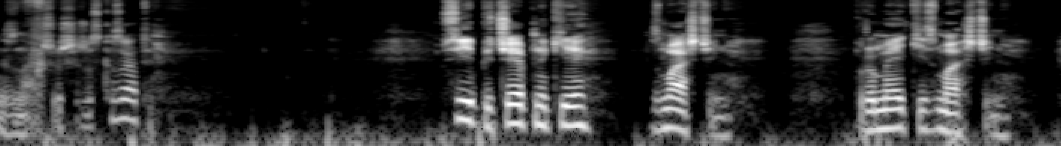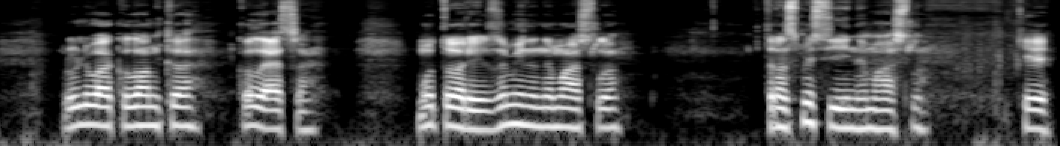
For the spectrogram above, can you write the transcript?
Не знаю, що ще розказати. Всі підчепники змащені, промиті змащені. Рульова колонка, колеса, моторі, замінене масло, трансмісійне масло, яке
